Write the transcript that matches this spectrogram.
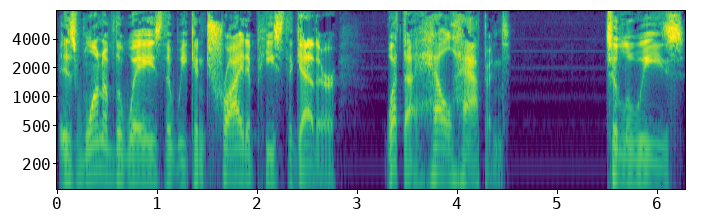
is one of the ways that we can try to piece together what the hell happened to Louise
